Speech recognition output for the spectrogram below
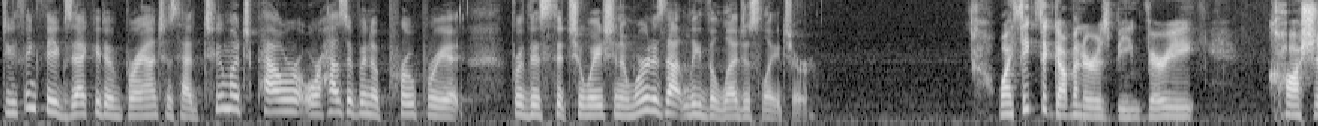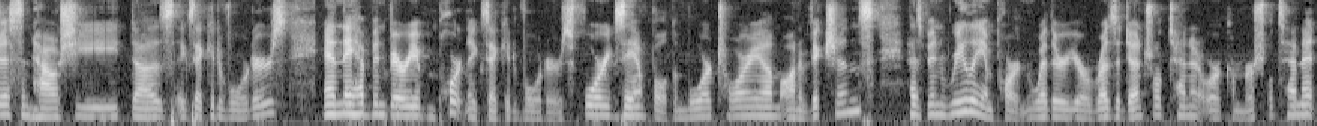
Do you think the executive branch has had too much power, or has it been appropriate for this situation? And where does that lead the legislature? Well, I think the governor is being very cautious in how she does executive orders, and they have been very important executive orders. For example, the moratorium on evictions has been really important, whether you're a residential tenant or a commercial tenant,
